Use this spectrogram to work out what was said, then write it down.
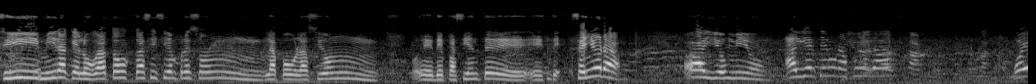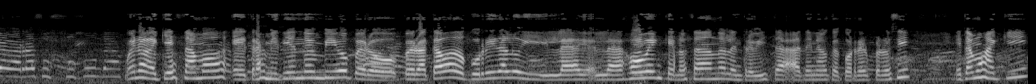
sí, mira que los gatos casi siempre son la población eh, de pacientes. Este. Señora, ay Dios mío, ¿alguien tiene una funda? Voy a agarrar su, funda. Bueno, aquí estamos eh, transmitiendo en vivo, pero pero acaba de ocurrir algo y la, la joven que nos está dando la entrevista ha tenido que correr. Pero sí, estamos aquí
